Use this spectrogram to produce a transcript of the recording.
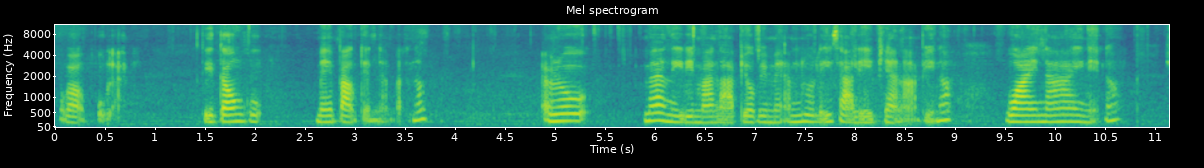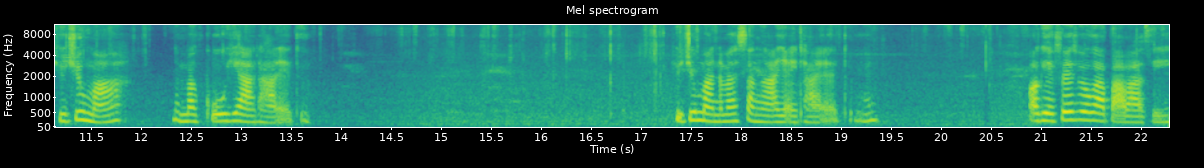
ဟိုဘောက်ပို့လိုက်ဒီသုံးခုမဲပေါက်တဲ့နံပါတ်နော်အမတို့မန်လေးတွေမှာလာပြောပေးမယ်အမတို့လေးစာလေးပြန်လာပြီနော် Y9 နဲ့နော် YouTube မှာနံပါတ်6ရထားတယ်သူ YouTube မှာနံပါတ်15ရိုက်ထားရတယ်သူ။ Okay Facebook ကပါပါစီ။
